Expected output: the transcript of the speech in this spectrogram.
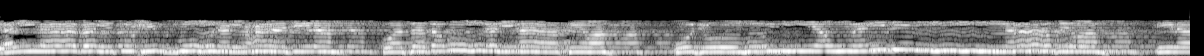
كلا بل تحبون العاجلة وتذرون الآخرة وجوه يومئذ ناظرة إلى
